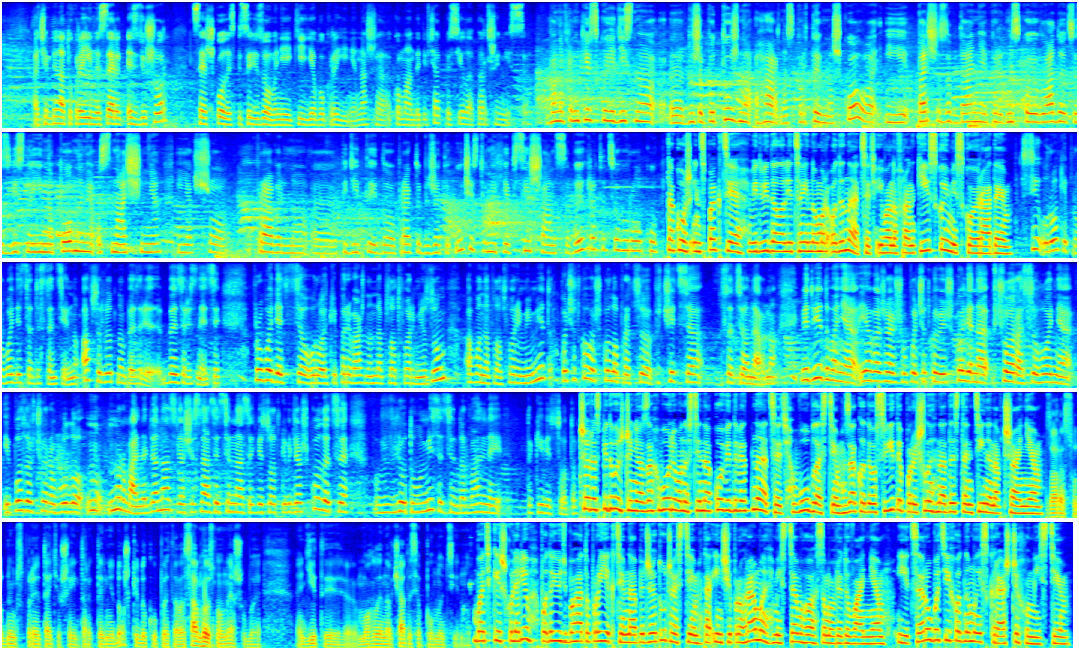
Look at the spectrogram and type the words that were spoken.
А чемпіонат України серед Ездюшор це школи спеціалізовані, які є в Україні. Наша команда дівчат посіла перше місце. Івано-Франківську є дійсно е, дуже потужна, гарна спортивна школа. І перше завдання перед міською владою це, звісно, її наповнення, оснащення. І якщо правильно е, підійти до проекту бюджету участь, у них є всі шанси виграти цього року. Також інспекція відвідала ліцей номер 11 Івано-Франківської міської ради. Всі уроки проводяться дистанційно, абсолютно без, без різниці. Проводяться уроки переважно на платформі Zoom або на платформі Meet. Початкова школа працює, вчиться стаціонарно. Відвідування, я вважаю, що в початковій школі на вчора, сьогодні і позавчора було ну, нормально. Для нас, для 16-17% для школи, це в лютому місяці нормальний такий відсоток. Через підвищення захворюваності на COVID-19 в області заклади освіти перейшли на дистанційне навчання. Зараз одним з пріоритетів ще інтерактивні дошки докупити, але саме основне, щоб діти могли навчатися повноцінно. Батьки школярів подають багато проєктів на бюджет участі та інші програми місцевого самоврядування, і це робить їх одними із кращих у місті.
